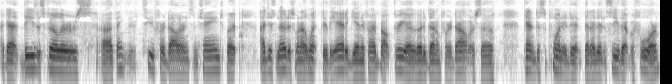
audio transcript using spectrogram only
I got these as fillers. Uh, I think they're two for a dollar and some change, but I just noticed when I went through the ad again, if I had bought three, I would have got them for a dollar. So kind of disappointed that I didn't see that before.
